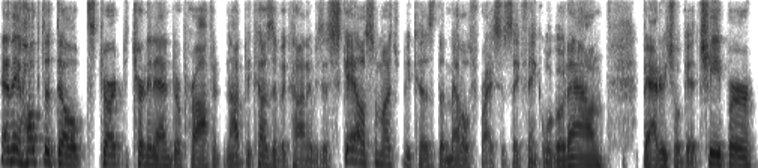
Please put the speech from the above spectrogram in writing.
And they hope that they'll start turning that into a profit, not because of economies of scale so much, because the metals prices they think will go down, batteries will get cheaper,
